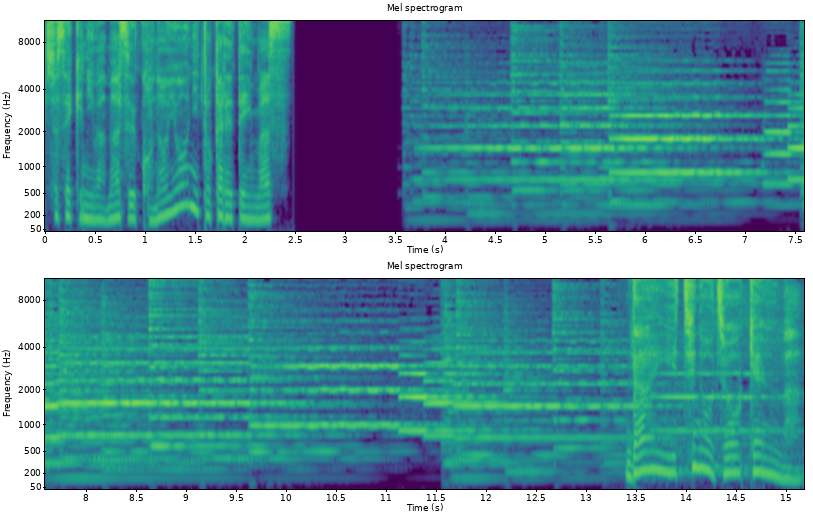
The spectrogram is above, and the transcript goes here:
書籍にはまずこのように説かれています。第一の条件は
